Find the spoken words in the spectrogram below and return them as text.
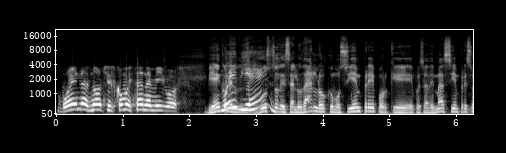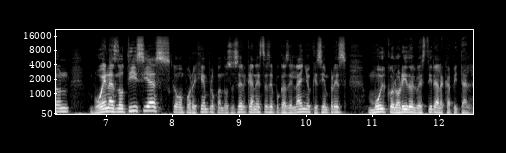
Buenas noches, ¿cómo están amigos? Bien, con el gusto de saludarlo, como siempre, porque pues además siempre son buenas noticias, como por ejemplo cuando se acercan estas épocas del año, que siempre es muy colorido el vestir a la capital.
